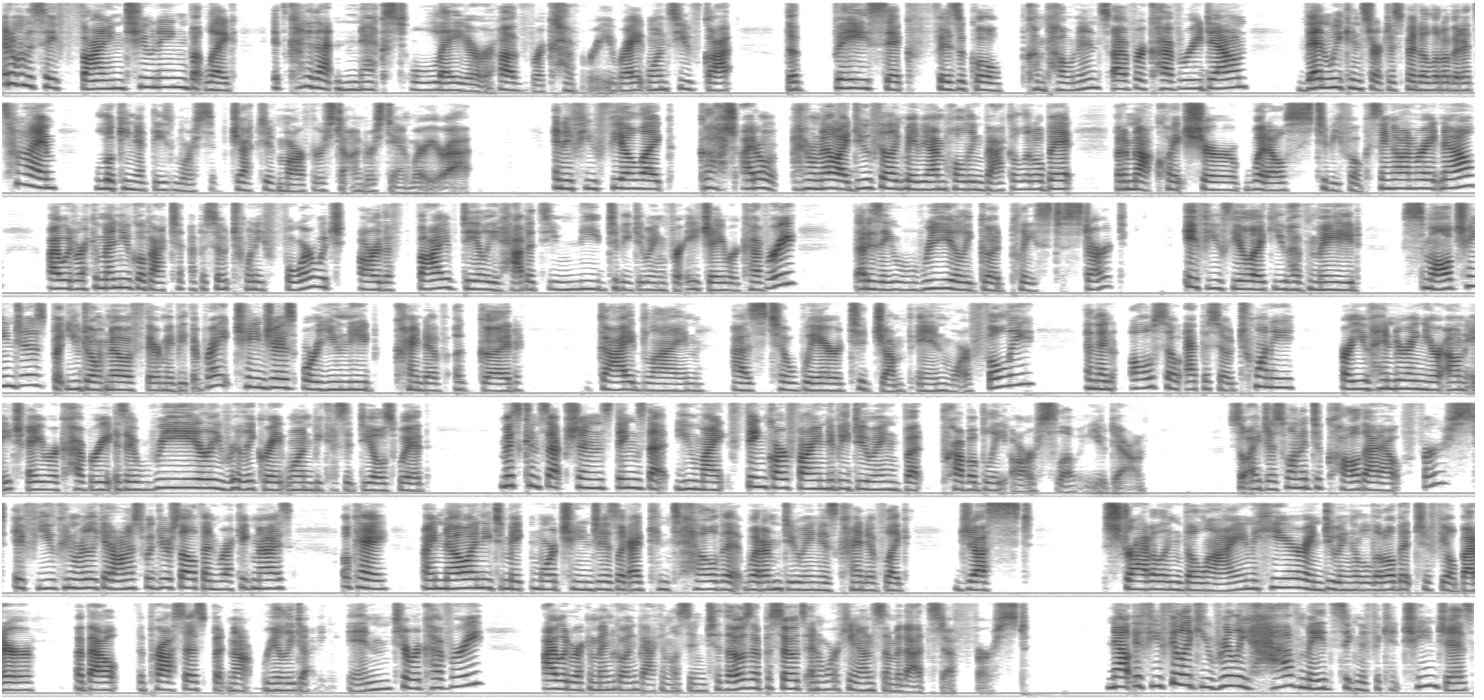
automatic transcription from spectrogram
I don't want to say fine tuning, but like it's kind of that next layer of recovery, right? Once you've got the basic physical components of recovery down, then we can start to spend a little bit of time looking at these more subjective markers to understand where you're at. And if you feel like, gosh, I don't I don't know, I do feel like maybe I'm holding back a little bit, but I'm not quite sure what else to be focusing on right now, I would recommend you go back to episode 24, which are the five daily habits you need to be doing for HA recovery. That is a really good place to start. If you feel like you have made small changes, but you don't know if they're maybe the right changes, or you need kind of a good guideline as to where to jump in more fully. And then also, episode 20, Are You Hindering Your Own HA Recovery? is a really, really great one because it deals with misconceptions, things that you might think are fine to be doing, but probably are slowing you down. So I just wanted to call that out first. If you can really get honest with yourself and recognize, okay, I know I need to make more changes. Like I can tell that what I'm doing is kind of like just straddling the line here and doing a little bit to feel better about the process, but not really diving into recovery. I would recommend going back and listening to those episodes and working on some of that stuff first. Now, if you feel like you really have made significant changes,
